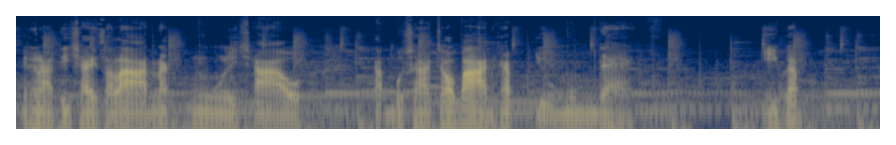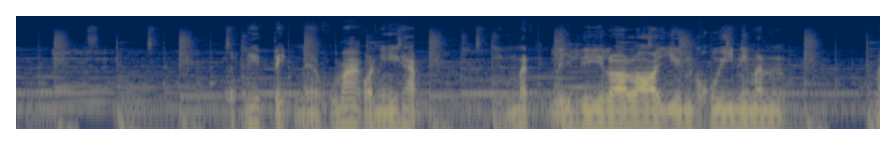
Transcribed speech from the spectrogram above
ในขณะที่ชัยสารานักมวยชาวกัมพูชาเจ้าบ้านครับ อยู่มุมแดงอีฟครับเดี๋ยวนี้ติดเนี่ยกูมากกว่านี้ครับเห็นมาลีลีรอรอยืนคุยนี่มันแหม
